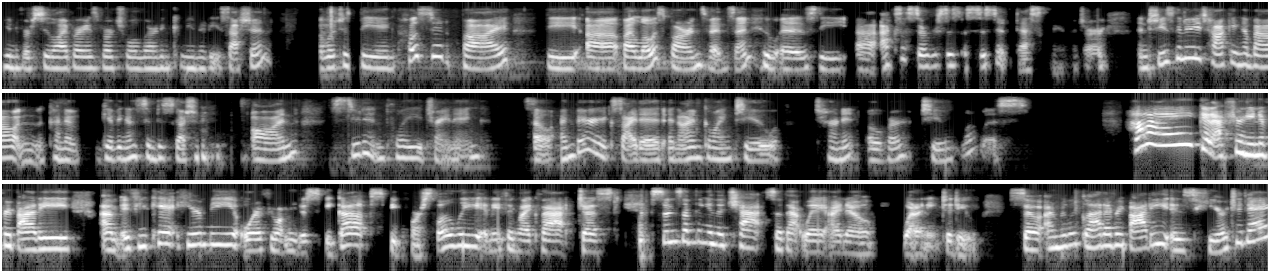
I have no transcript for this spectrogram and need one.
University Libraries Virtual Learning Community session, which is being hosted by the uh, by Lois Barnes Vincent, who is the uh, Access Services Assistant Desk Manager. And she's going to be talking about and kind of giving us some discussion on student employee training. So I'm very excited and I'm going to turn it over to Lois. Hi, good afternoon, everybody. Um, if you can't hear me or if you want me to speak up, speak more slowly, anything like that, just send something in the chat so that way I know what I need to do. So I'm really glad everybody is here today.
